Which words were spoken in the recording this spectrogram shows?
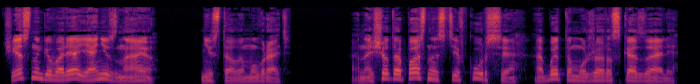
Честно говоря, я не знаю. Не стал ему врать. А насчет опасности в курсе, об этом уже рассказали.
